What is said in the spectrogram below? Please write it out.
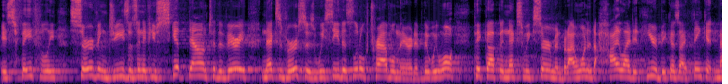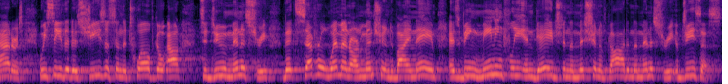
is faithfully serving Jesus. And if you skip down to the very next verses, we see this little travel narrative that we won't pick up in next week's sermon, but I wanted to highlight it here because I think it matters. We see that as Jesus and the 12 go out to do ministry, that several women are mentioned by name as being meaningfully engaged in the mission of God and the ministry of Jesus.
